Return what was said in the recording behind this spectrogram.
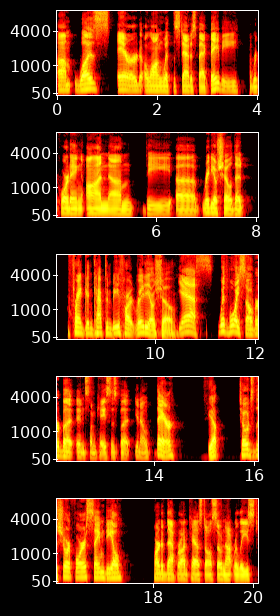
Um, was aired along with the Status Back Baby recording on um, the uh, radio show that, Frank and Captain Beefheart radio show. yes, with voiceover, but in some cases, but you know, there. Yep. Toads of the Short Forest, same deal. Part of that broadcast also not released.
